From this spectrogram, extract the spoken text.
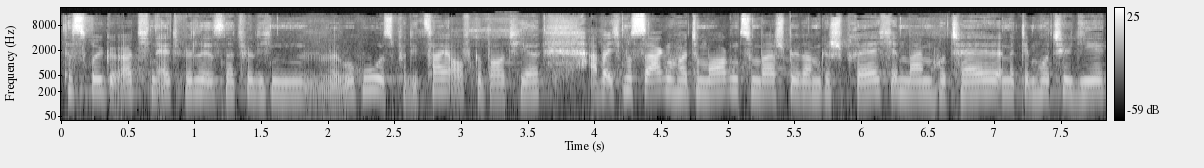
das ruhige Örtchen Eltville ist natürlich ein hohes Polizei aufgebaut hier. Aber ich muss sagen, heute Morgen zum Beispiel beim Gespräch in meinem Hotel mit dem Hotelier,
